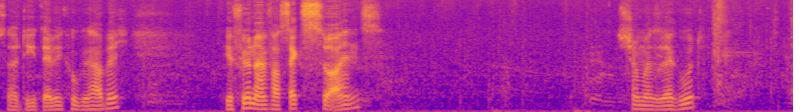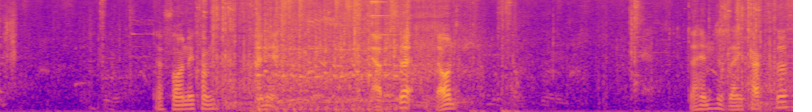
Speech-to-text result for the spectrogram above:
So, die Debbie-Kugel habe ich. Wir führen einfach 6 zu 1. Ist schon mal sehr gut. Da vorne kommt eine Erbse. Down. Da hinten ist ein Kaktus.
